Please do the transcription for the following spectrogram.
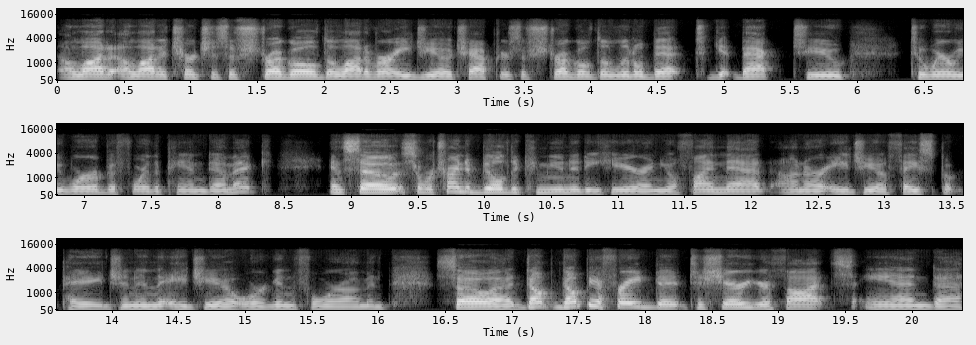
a lot a lot of churches have struggled. A lot of our AGO chapters have struggled a little bit to get back to to where we were before the pandemic. And so, so we're trying to build a community here, and you'll find that on our AGO Facebook page and in the AGO Organ forum. And so, uh, don't don't be afraid to to share your thoughts and uh,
